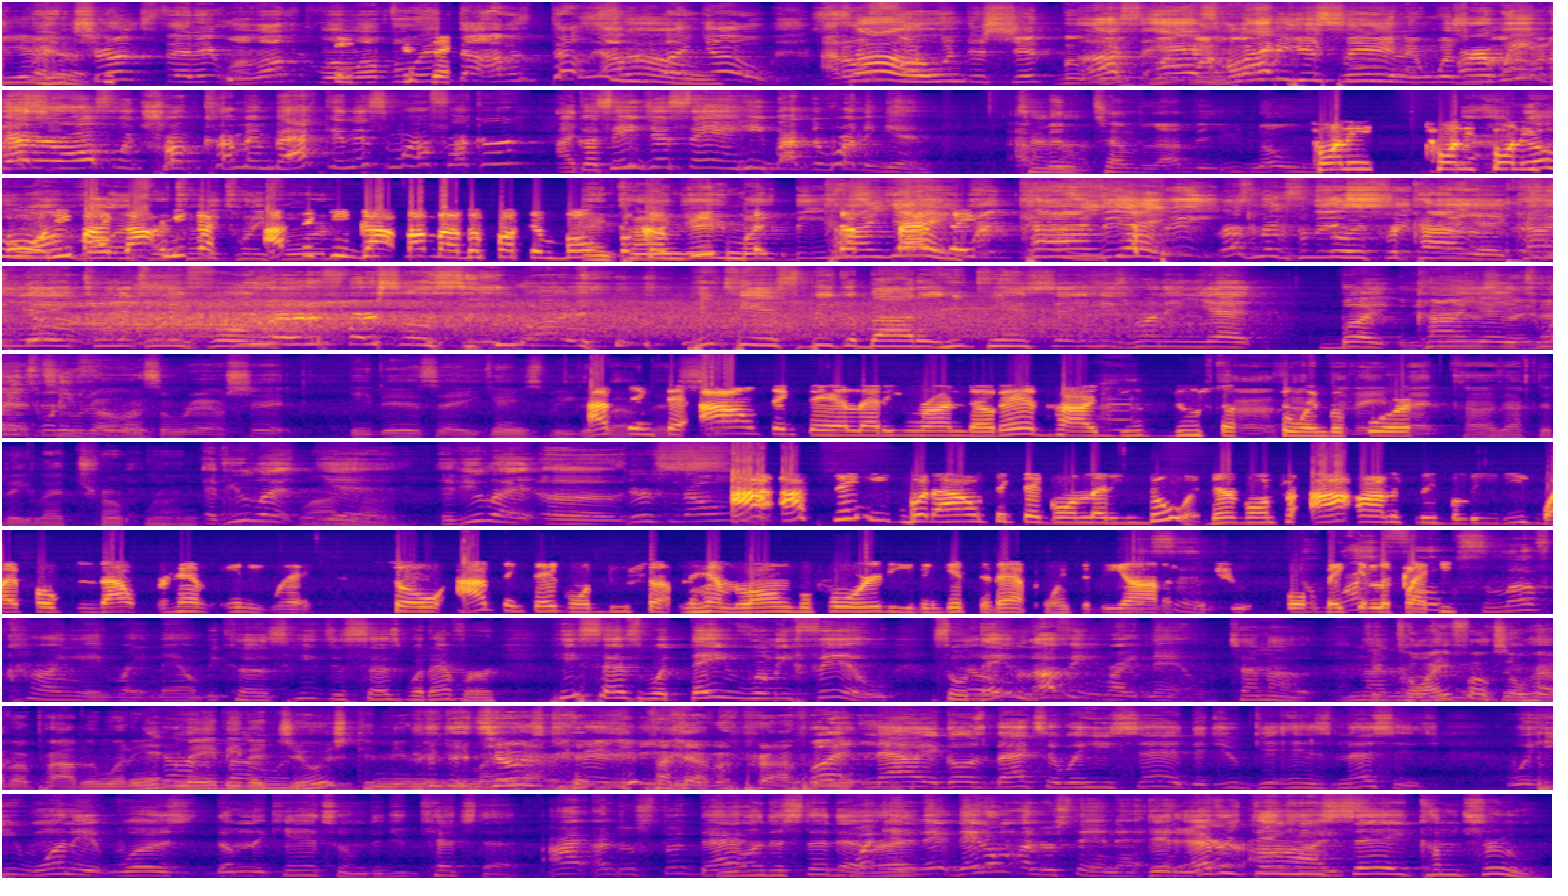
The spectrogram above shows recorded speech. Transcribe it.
yeah. when Trump said it, when my, when my boy I was, telling, I was like, yo, I don't so, fuck with this shit, but what, Us what as my black homie is saying people, and what's are we what I better off with Trump coming back in this motherfucker? Because he just saying he about to run again. I've Time been out. telling, I mean, you know, 20, 2024. He might voting got. He got I think he got my motherfucking vote and because Kanye he, might be Kanye, Might be his Kanye. Let's make some noise for Kanye. Kanye. 2024. You 2024. heard it first on CY. He can't speak about it. He can't say he's running yet. But He Kanye, say that, too, though, 2024. on some real shit. He did say he can't speak I think that, that I don't think they'll let him run though. They'll try to do, do something to him before. Because after they let Trump run. If you let, why yeah, not? if you let, uh, There's no. I, I see, but I don't think they're gonna let him do it. They're gonna. Try, I honestly believe these white folks is out for him anyway. So I think they're gonna do something to him long before it even gets to that point. To be honest Listen, with you, or make it white look like he. folks love Kanye right now because he just says whatever. He says what they really feel, so No. they love him right now. time out. I'm The not gonna white folks don't have a problem with They him. don't have a Maybe the Jewish community The Jewish have, community, might have a problem. But now it goes back to what he said. Did you get his message? What he wanted was them to cancel him. Did you catch that? I understood that. You understood that, but, right? And they, they don't understand that. Did In their everything he eyes- said come true?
